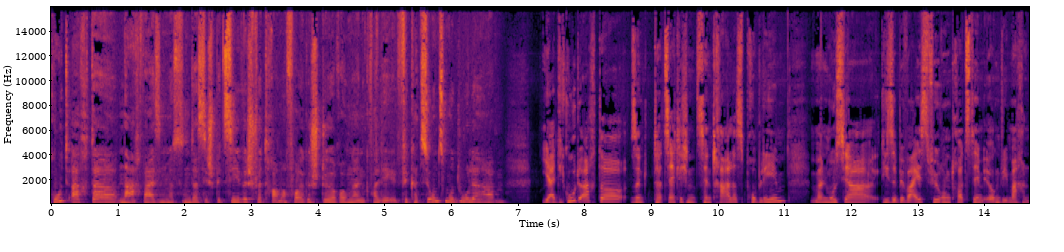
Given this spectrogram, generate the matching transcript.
Gutachter nachweisen müssen, dass sie spezifisch für Traumafolgestörungen Qualifikationsmodule haben. Ja, die Gutachter sind tatsächlich ein zentrales Problem. Man muss ja diese Beweisführung trotzdem irgendwie machen,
